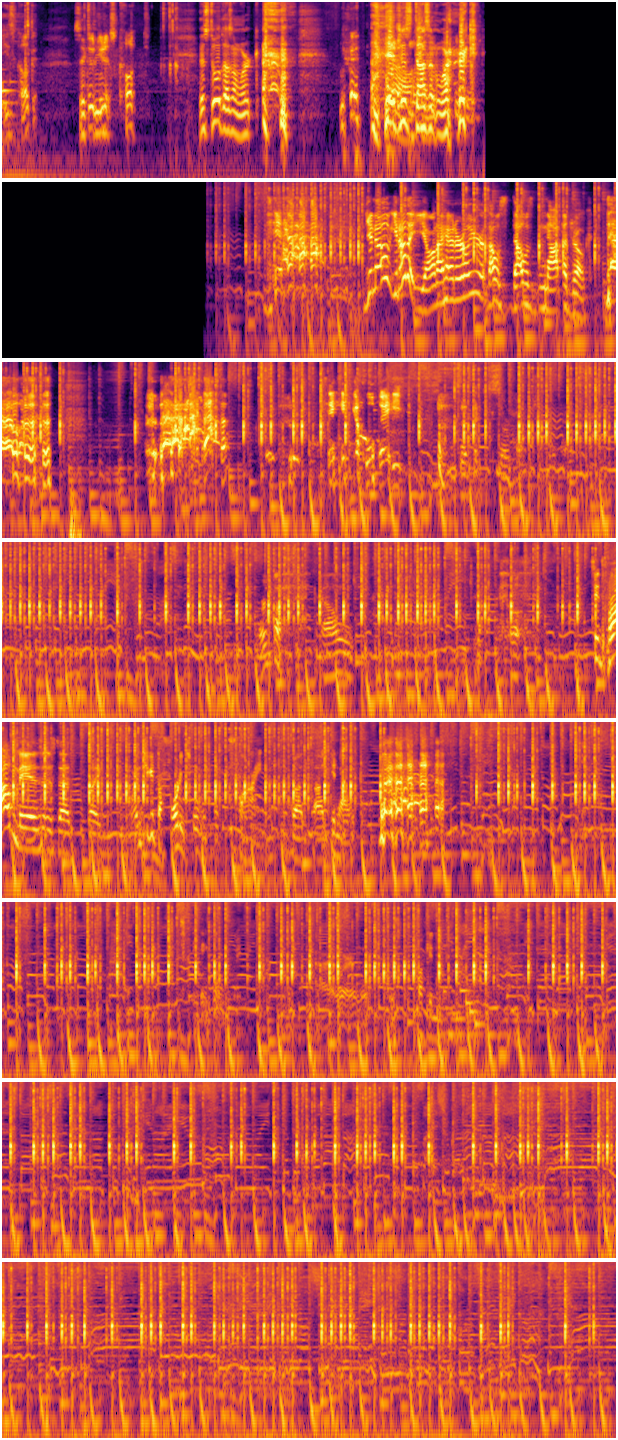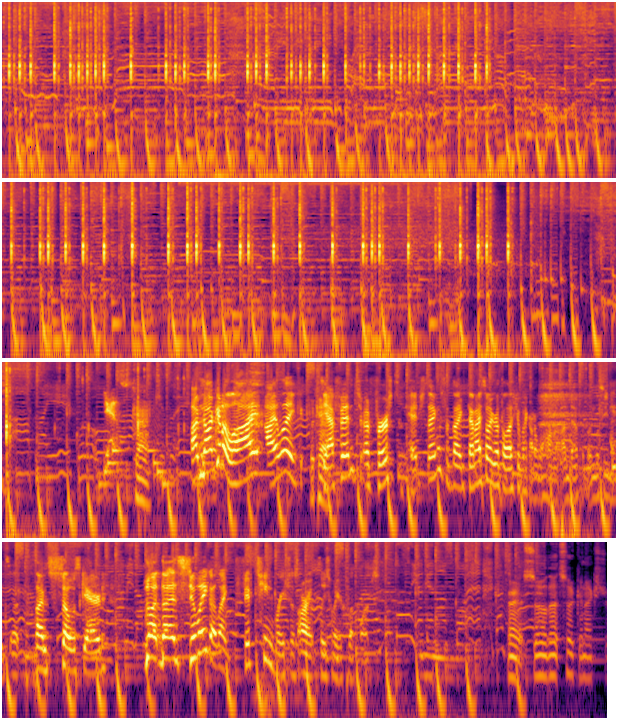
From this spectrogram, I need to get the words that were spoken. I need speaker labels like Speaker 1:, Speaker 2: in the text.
Speaker 1: He's cooking.
Speaker 2: 60.
Speaker 1: Dude, you just cooked.
Speaker 2: This tool doesn't work. it just
Speaker 1: Oh,
Speaker 2: doesn't work.
Speaker 3: Yeah. You know, you know that yawn I had earlier? That was that was not a joke. Take away.
Speaker 1: Thank you so much. Where the hell? Oh,
Speaker 3: See, the problem is, is that like once you get to 42, it's fine, but uh, you know. Alright, where- where- fucking.
Speaker 1: Yes.
Speaker 2: Okay.
Speaker 3: I'm not gonna lie, I like
Speaker 2: Okay.
Speaker 3: deafened at first to pitch things, and like then I saw you with the last people like I don't want to undeafen unless he beats it. I'm so scared. The the ensuing uh, like 15 races. All right, please, wait your flip works.
Speaker 2: Alright, so that took an extra.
